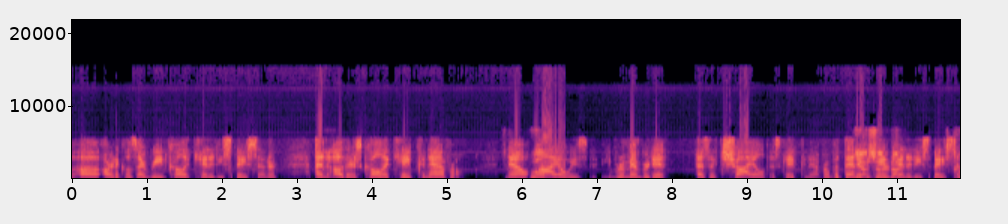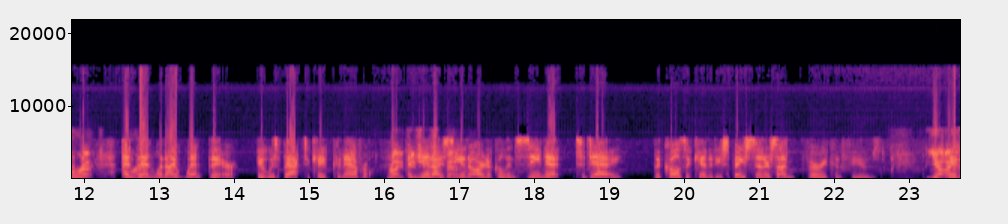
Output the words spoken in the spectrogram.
uh, articles I read call it Kennedy Space Center, and Mhm. others call it Cape Canaveral. Now, Well- I always remembered it as a child as Cape Canaveral, but then Yeah, it became I. Kennedy Space Center. Correct. And Correct. then when I went there, it was back to Cape Canaveral. Right. And yet I path, see an right. article in CNET today that calls it Kennedy Space Center. So I'm very confused. Yeah, I Maybe think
